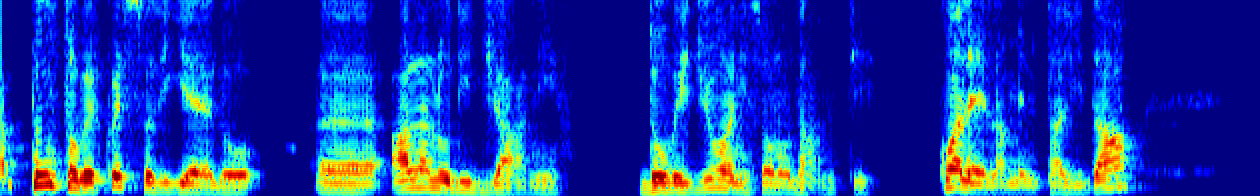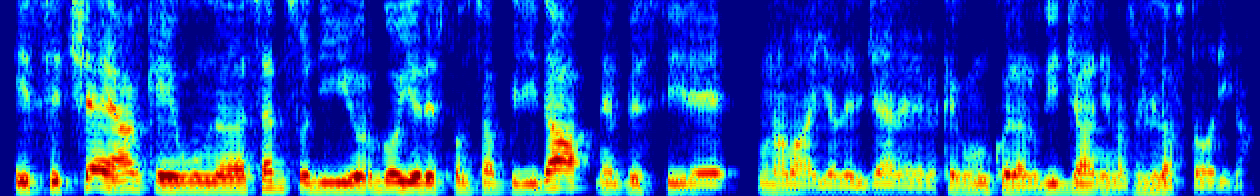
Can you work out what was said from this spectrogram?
appunto per questo ti chiedo, eh, alla Lodigiani, dove i giovani sono tanti, qual è la mentalità e se c'è anche un senso di orgoglio e responsabilità nel vestire una maglia del genere, perché comunque la Lodigiani è una società storica.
